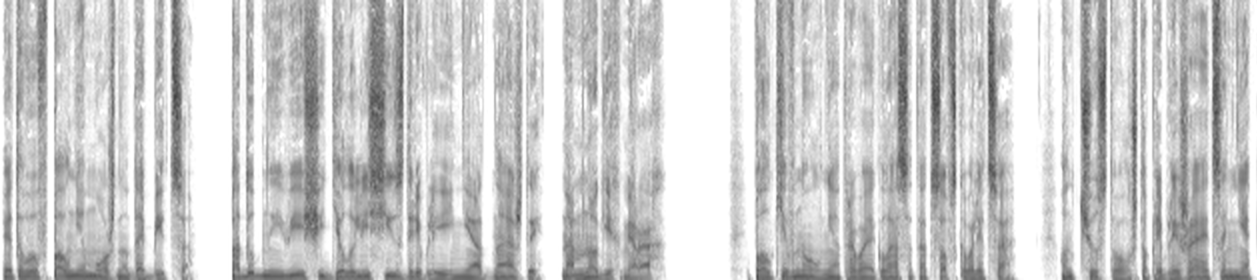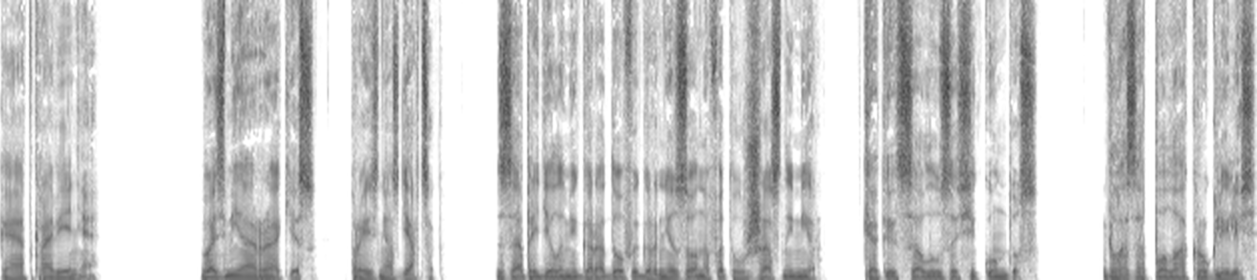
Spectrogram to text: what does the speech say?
Этого вполне можно добиться. Подобные вещи делались издревле и не однажды, на многих мирах. Пол кивнул, не отрывая глаз от отцовского лица. Он чувствовал, что приближается некое откровение. «Возьми Аракис», — произнес герцог. «За пределами городов и гарнизонов это ужасный мир, как и Салуза Секундус». Глаза Пола округлились.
